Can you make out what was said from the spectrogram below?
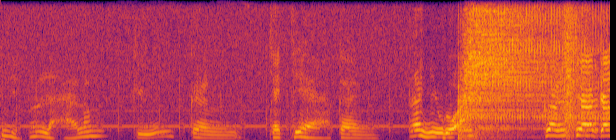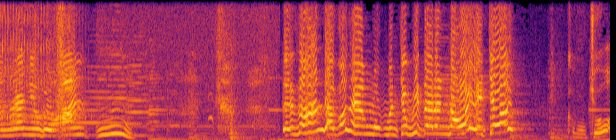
Cái gì nó lạ lắm. Kiểu càng già già càng ra nhiều đồ ăn. Càng trà càng ra nhiều đồ ăn. Ừ. tại sao hắn ta có thể ăn một mình trong khi ta đang đói vậy chứ? Công chúa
